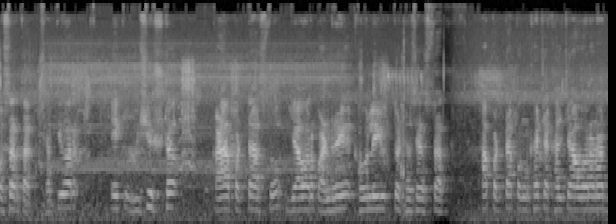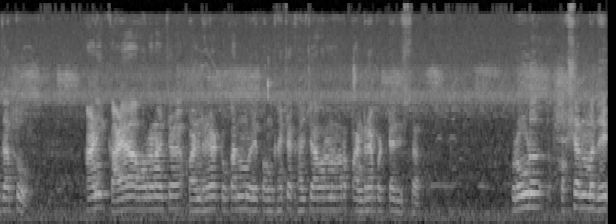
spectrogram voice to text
पसरतात. छातीवर एक विशिष्ट काळा पट्टा असतो ज्यावर पांढरे खवलेयुक्त ठसे असतात. हा पट्टा पंखाच्या खालच्या आवरणात जातो आणि काळ्या आवरणाच्या पांढऱ्या टोकांमुळे पंखाच्या खालच्या आवरणावर पांढऱ्या पट्ट्या दिसतात. प्रौढ पक्ष्यांमध्ये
